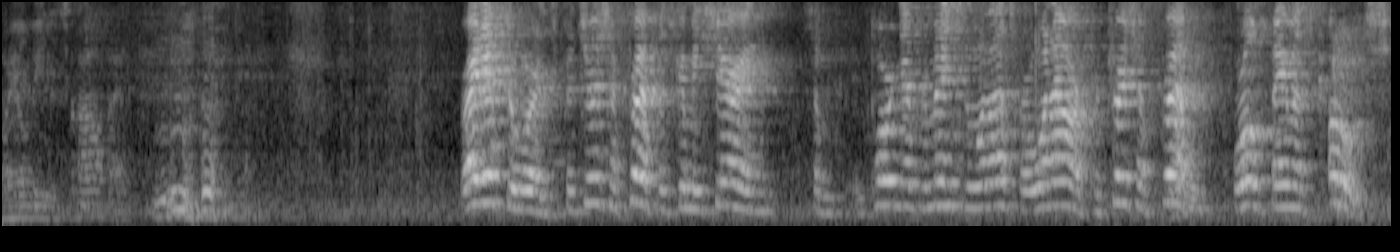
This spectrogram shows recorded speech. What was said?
or you'll be disqualified. Mm. Right afterwards, Patricia Fripp is going to be sharing some important information with us for one hour. Patricia Fripp, world famous coach.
